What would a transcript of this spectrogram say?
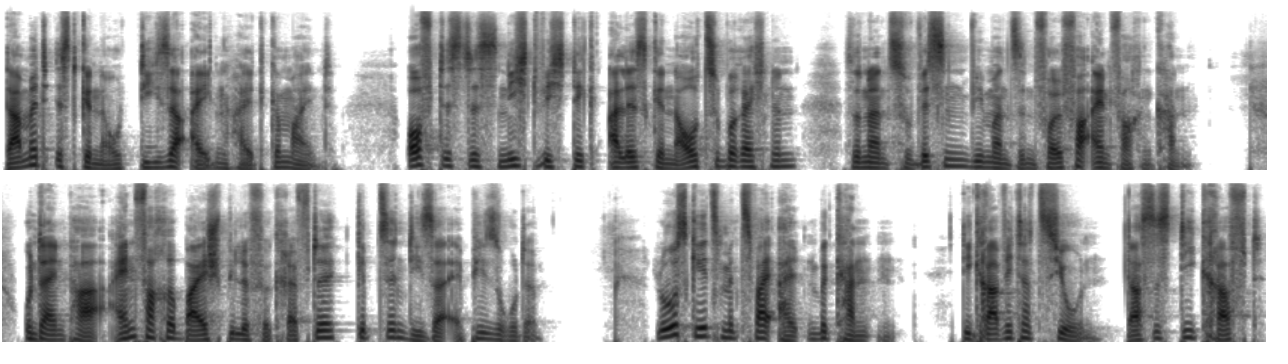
Damit ist genau diese Eigenheit gemeint. Oft ist es nicht wichtig, alles genau zu berechnen, sondern zu wissen, wie man sinnvoll vereinfachen kann. Und ein paar einfache Beispiele für Kräfte gibt's in dieser Episode. Los geht's mit zwei alten Bekannten. Die Gravitation, das ist die Kraft,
